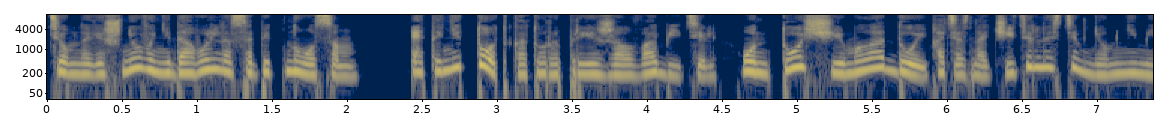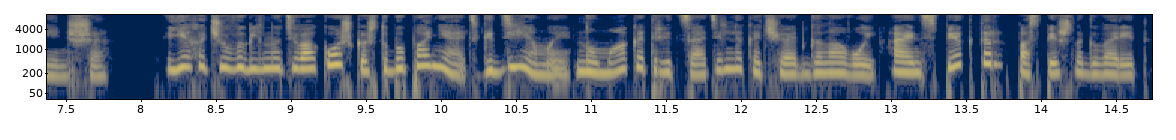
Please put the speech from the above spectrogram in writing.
Темно-вишневый недовольно сопит носом. Это не тот, который приезжал в обитель. Он тощий и молодой, хотя значительности в нем не меньше. Я хочу выглянуть в окошко, чтобы понять, где мы, но маг отрицательно качает головой, а инспектор поспешно говорит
